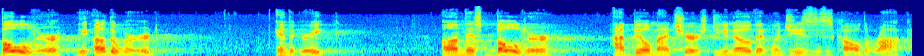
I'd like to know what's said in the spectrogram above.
boulder, the other word in the Greek, on this boulder I build my church. Do you know that when Jesus is called the rock,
